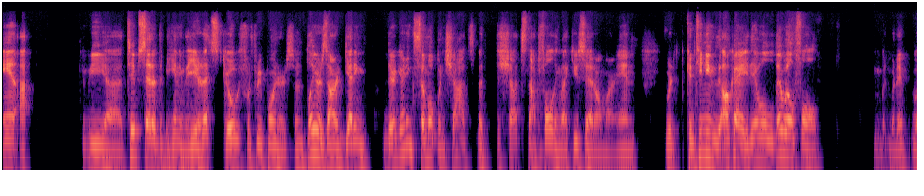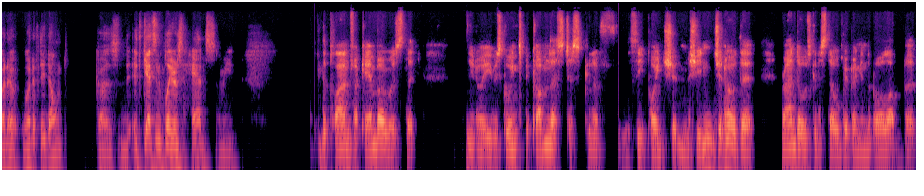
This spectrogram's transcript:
and I, we uh tip said at the beginning of the year let's go for three pointers and players are getting they're getting some open shots but the shots not falling like you said omar. And we're continuing okay they will they will fall. But what if what if, what if they don't? Because it gets in players heads i mean. The plan for Kemba was that you know he was going to become this just kind of three point shooting machine. Do you know that Randle was going to still be bringing the ball up, but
